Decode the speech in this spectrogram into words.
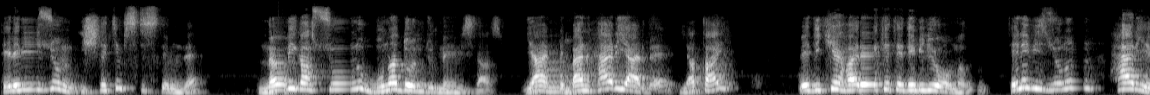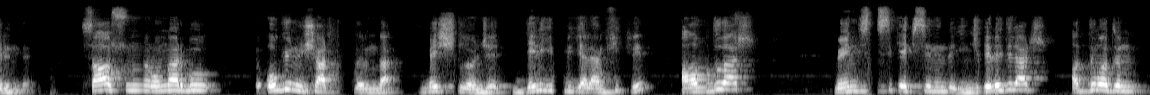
televizyonun işletim sisteminde navigasyonu buna döndürmemiz lazım. Yani ben her yerde yatay ve dikey hareket edebiliyor olmalıyım. Televizyonun her yerinde. Sağ olsunlar onlar bu o günün şartlarında 5 yıl önce deli gibi gelen fikri aldılar. Mühendislik ekseninde incelediler. Adım adım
